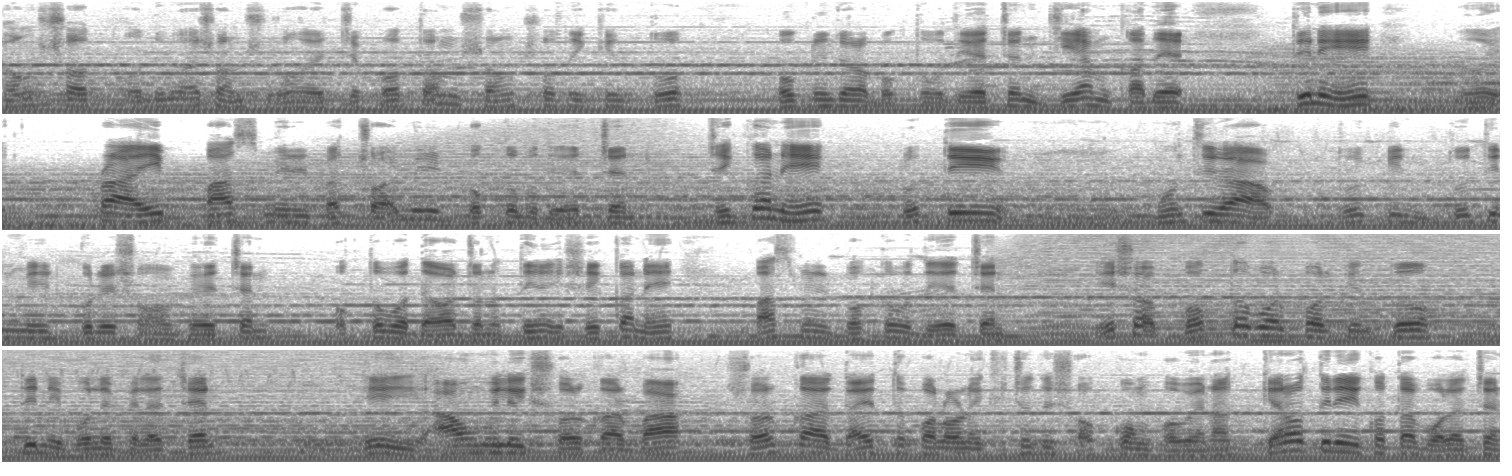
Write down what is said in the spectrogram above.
সংসদ অধিবেশন শুরু হয়েছে। প্রথম সংসদে কিন্তু অগ্নিজরা বক্তব্য দিয়েছেন জি এম কাদের। তিনি প্রায় পাঁচ মিনিট বা ছয় মিনিট বক্তব্য দিয়েছেন। যেখানে প্রতি মন্ত্রীরা দুই দুই তিন মিনিট করে সময় পেয়েছেন বক্তব্য দেওয়ার জন্য। তিনি সেখানে পাঁচ মিনিট বক্তব্য দিয়েছেন। এসব বক্তব্যের পর কিন্তু তিনি বলে ফেলেছেন, এই আওয়ামী লীগ সরকার বা সরকার দায়িত্ব পালনে কিছুতে সক্ষম হবে না। কেন তিনি এই কথা বলেছেন?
